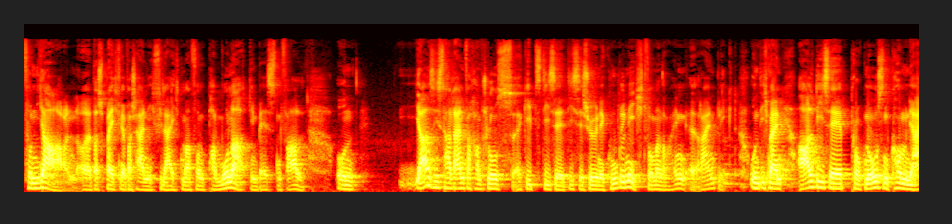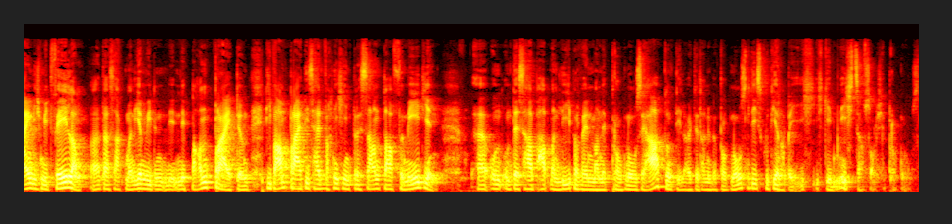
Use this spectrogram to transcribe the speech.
von Jahren. Oder Da sprechen wir wahrscheinlich vielleicht mal von ein paar Monaten im besten Fall. Und ja, es ist halt einfach am Schluss äh, gibt's diese, diese schöne Kugel nicht, wo man rein, äh, reinblickt. Und ich meine, all diese Prognosen kommen ja eigentlich mit Fehlern. Da sagt man irgendwie eine Bandbreite. Und die Bandbreite ist einfach nicht interessant auch für Medien. Äh, und, und deshalb hat man lieber, wenn man eine Prognose hat und die Leute dann über Prognosen diskutieren, aber ich, ich gebe nichts auf solche Prognosen.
